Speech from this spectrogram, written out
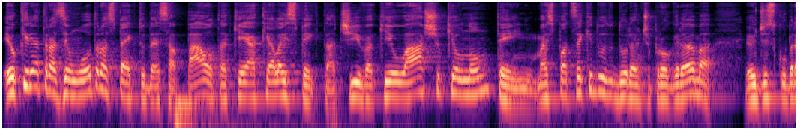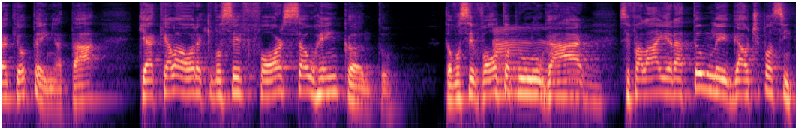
Eu queria trazer um outro aspecto dessa pauta, que é aquela expectativa que eu acho que eu não tenho, mas pode ser que durante o programa eu descubra que eu tenha, tá? Que é aquela hora que você força o reencanto. Então você volta ah. para um lugar, você fala, ai, era tão legal, tipo assim,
